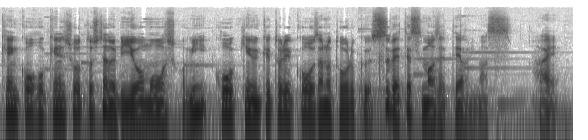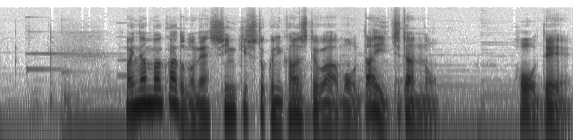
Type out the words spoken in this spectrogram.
健康保険証としての利用申し込み、公金受取口座の登録、すべて済ませております。はい。マイナンバーカードのね、新規取得に関しては、もう第1弾の方で、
